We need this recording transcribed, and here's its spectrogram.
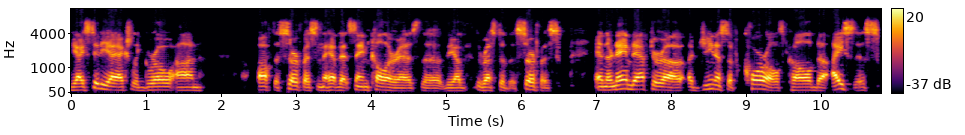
the isidia actually grow on off the surface, and they have that same color as the the, the rest of the surface. And they're named after a, a genus of corals called uh, Isis.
